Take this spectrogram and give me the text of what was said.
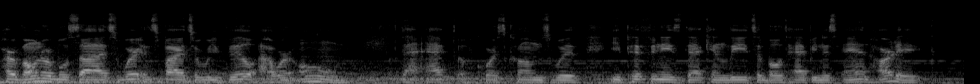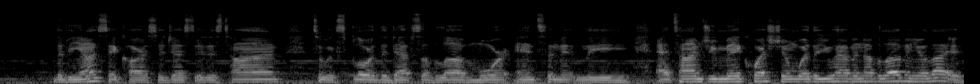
her vulnerable sides, we're inspired to reveal our own. That act, of course, comes with epiphanies that can lead to both happiness and heartache. The Beyonce card suggests it is time to explore the depths of love more intimately. At times, you may question whether you have enough love in your life.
